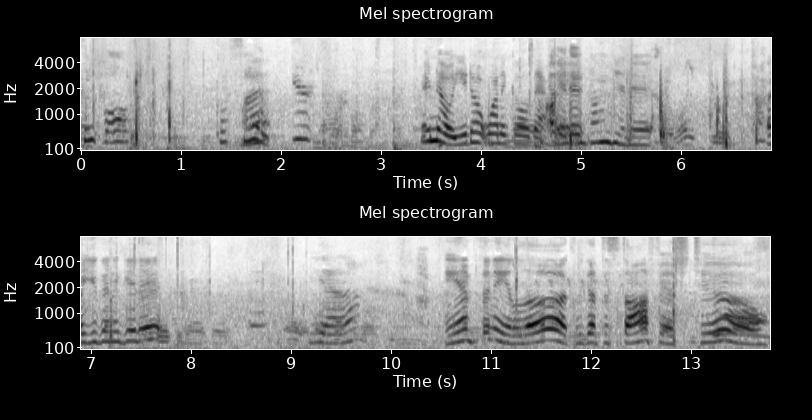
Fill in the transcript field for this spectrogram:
See? Go see him. I know, you don't want to go that way. Come get it. Are you gonna get it? Yeah. Anthony, look, we got the starfish too.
